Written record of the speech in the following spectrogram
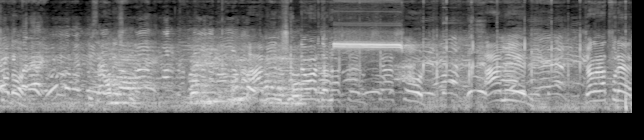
সদর। আমিন শুট নেওয়ার জন্য আসছেন শেষ শুট। আমিন জগন্নাথপুরের।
